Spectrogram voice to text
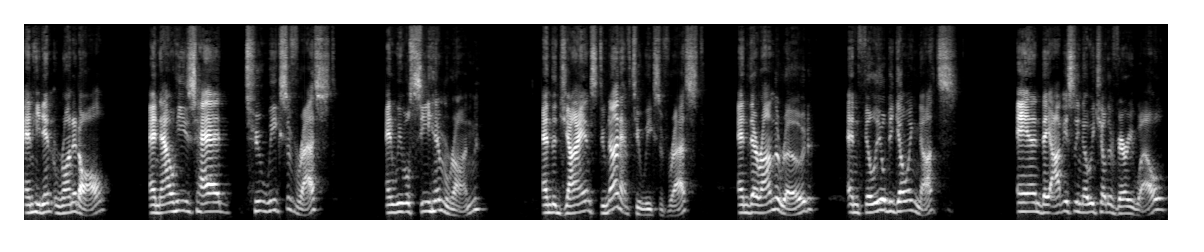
and he didn't run at all. And now he's had two weeks of rest and we will see him run. And the Giants do not have two weeks of rest, and they're on the road, and Philly will be going nuts. And they obviously know each other very well.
